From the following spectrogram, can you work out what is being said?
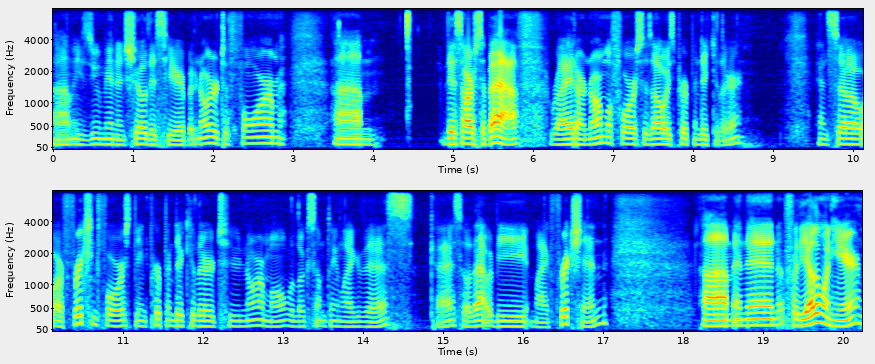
uh, let me zoom in and show this here, but in order to form um, this R sub F, right, our normal force is always perpendicular. And so our friction force being perpendicular to normal would look something like this. Okay, so that would be my friction. Um, and then for the other one here,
